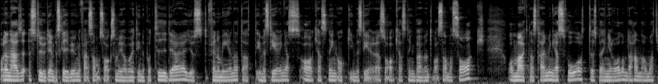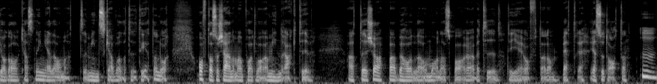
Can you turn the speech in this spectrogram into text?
Och den här studien beskriver ungefär samma sak som vi har varit inne på tidigare, just fenomenet att investeringars avkastning och investerares avkastning behöver inte vara samma sak. Och marknadstiming är svårt, det spelar ingen roll om det handlar om att jaga avkastning eller om att minska volatiliteten då. Ofta så tjänar man på att vara mindre aktiv. Att eh, köpa, behålla och månadsspara över tid, det ger ofta de bättre resultaten. Mm.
